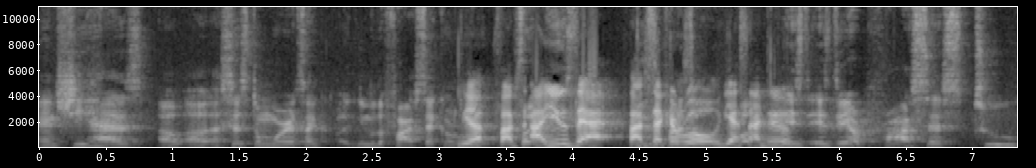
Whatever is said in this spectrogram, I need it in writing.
and she has a, a, system where it's like you know the five second rule. Yep, five, I use that five Use second five rule. Yes, I do. Is, is there a process to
